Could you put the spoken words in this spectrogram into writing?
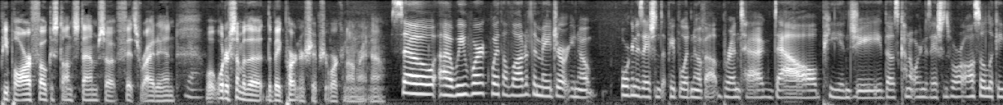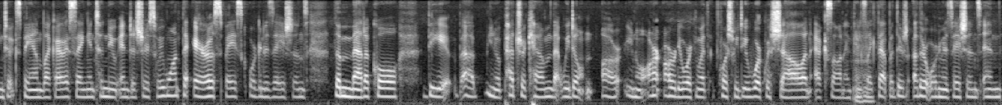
people are focused on STEM, so it fits right in. Yeah. What what are some of the the big partnerships you're working on right now? So uh, we work with a lot of the major, you know, organizations that people would know about: Brenntag, Dow, P and G, those kind of organizations. But we're also looking to expand, like I was saying, into new industries. So we want the aerospace organizations, the medical, the uh, you know petrochem that we don't are you know aren't already working with. Of course, we do work with Shell and Exxon and things like that. But there's other organizations in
